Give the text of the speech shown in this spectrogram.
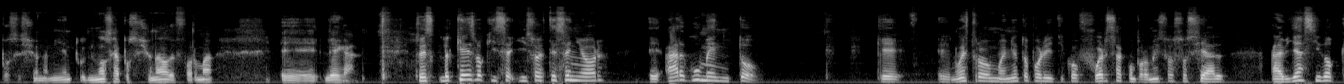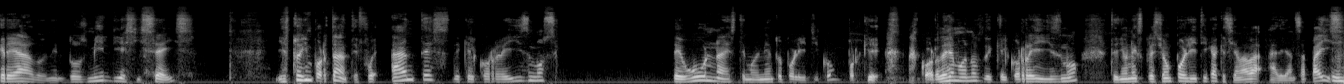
posesionamiento, no se ha posicionado de forma legal. Entonces, ¿qué es lo que hizo este señor? argumentó que nuestro movimiento político, Fuerza Compromiso Social, había sido creado en el 2016, y esto es importante, fue antes de que el correísmo se una a este movimiento político, porque acordémonos de que el correísmo tenía una expresión política que se llamaba Alianza País.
